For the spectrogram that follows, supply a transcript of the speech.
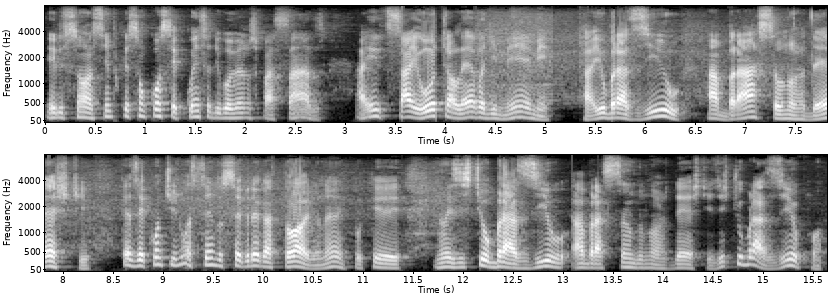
eles são assim porque são consequência de governos passados. Aí sai outra leva de meme, aí o Brasil abraça o Nordeste. Quer dizer, continua sendo segregatório, né? Porque não existiu o Brasil abraçando o Nordeste, existe o Brasil, pô.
